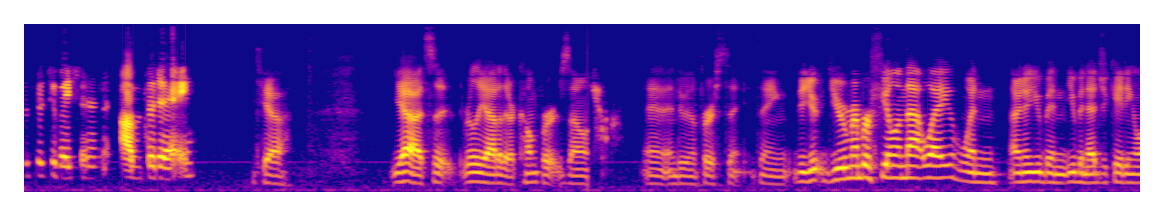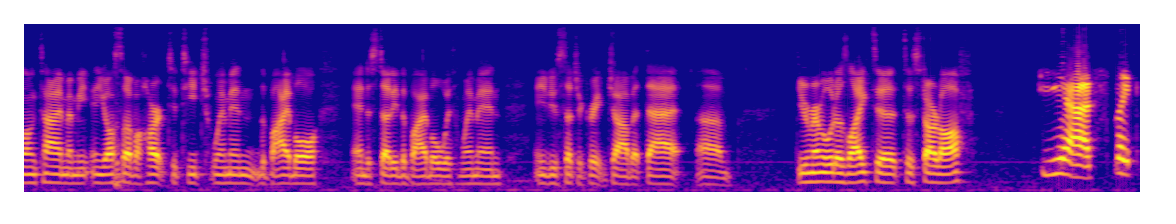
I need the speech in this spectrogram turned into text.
the situation of the day. Yeah, yeah, it's a, really out of their comfort zone. Yeah. And, and, doing the first thing. Do you do you remember feeling that way when I know you've been you've been educating a long time. I mean, and you also have a heart to teach women the Bible and to study the Bible with women, and you do such a great job at that. Um, do you remember what it was like to to start off? Yes, like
